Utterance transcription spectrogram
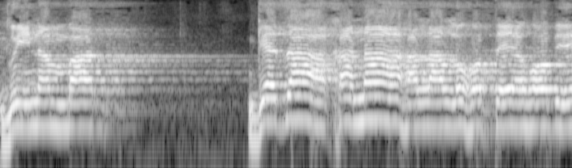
দুই নাম্বার গেজা খানা হালাল হতে হবে।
